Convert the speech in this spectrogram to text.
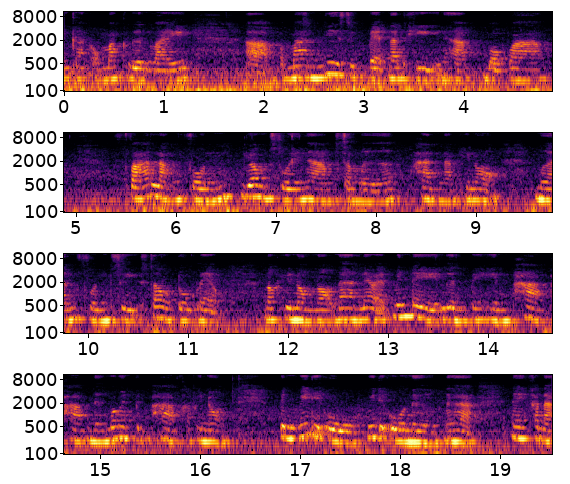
มีการออกมาเคลื่อนไหวประมาณ 28 นาทีนะคะบอกว่าฟ้าหลังฝนย่อมสวยงามเสมอพันนะพี่น้อง เหมือนฝนสีเศร้าตกแล้วเนาะพี่น้องเนาะนานแล้วแอดมินเดย์เลื่อนไปเห็นภาพภาพหนึ่งว่ามันเป็นภาพค่ะพี่น้อง เป็นวิดีโอวิดีโอหนึ่งนะคะในขณะ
